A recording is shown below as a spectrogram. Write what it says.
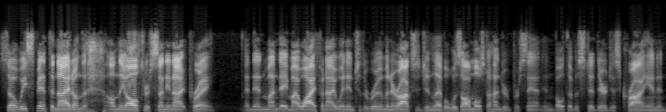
So we spent the night on the on the altar Sunday night praying. And then Monday my wife and I went into the room and her oxygen level was almost 100% and both of us stood there just crying and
